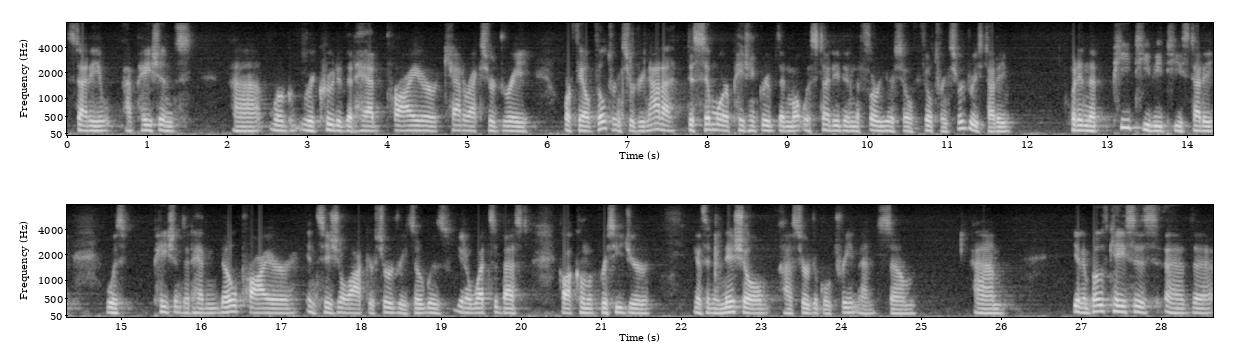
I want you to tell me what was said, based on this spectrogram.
study, uh, patients uh, were g- recruited that had prior cataract surgery or failed filtering surgery, not a dissimilar patient group than what was studied in the fluorouracil filtering surgery study. But in the PTVT study was patients that had no prior incisional ocular surgery. So it was, you know, what's the best glaucoma procedure as an initial uh, surgical treatment. So, um, you know, in both cases, uh, the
